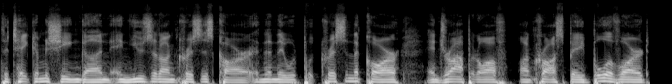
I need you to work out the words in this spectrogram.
to take a machine gun and use it on Chris's car, and then they would put Chris in the car and drop it off on Cross Bay Boulevard.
